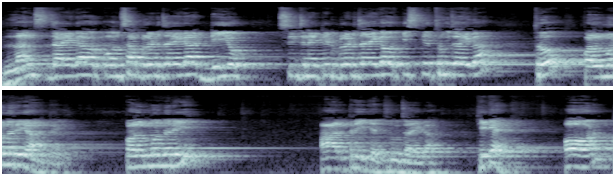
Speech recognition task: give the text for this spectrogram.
lungs जाएगा और कौन सा ब्लड जाएगा? डीऑक्सीजनेटेड ब्लड जाएगा और किसके थ्रू जाएगा? Through pulmonary artery pulmonary artery के थ्रू जाएगा, ठीक है? और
